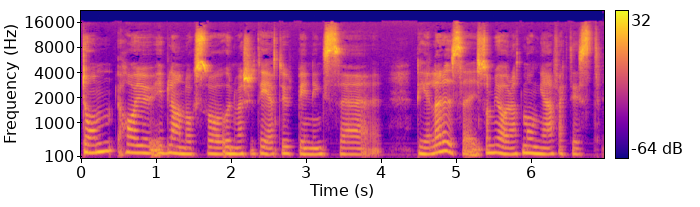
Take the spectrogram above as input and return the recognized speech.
de har ju ibland också universitet, utbildningsdelar i sig som gör att många faktiskt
